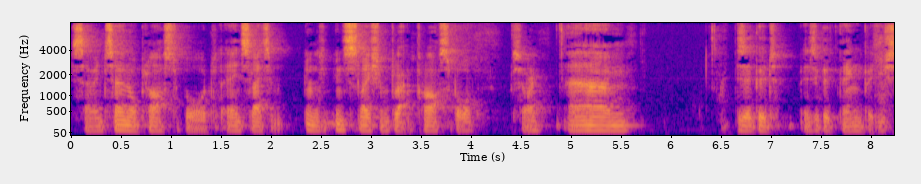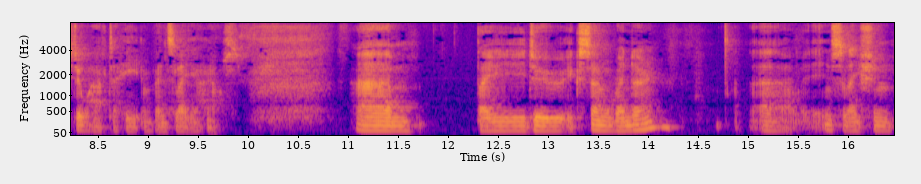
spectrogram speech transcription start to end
So internal plasterboard, insulated, insulation black plasterboard, sorry, um, is a good is a good thing, but you still have to heat and ventilate your house. Um, they do external rendering, uh, insulation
